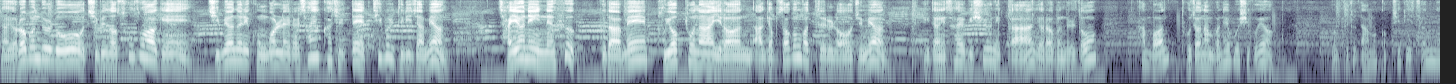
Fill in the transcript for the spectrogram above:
자 여러분들도 집에서 소소하게 지며느리 공벌레를 사육하실 때 팁을 드리자면 자연에 있는 흙, 그 다음에 부엽토나 이런 악엽 썩은 것들을 넣어주면 굉장히 사육이 쉬우니까 여러분들도 한번 도전 한번 해보시고요. 여기도 나무 껍질이 있었네.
